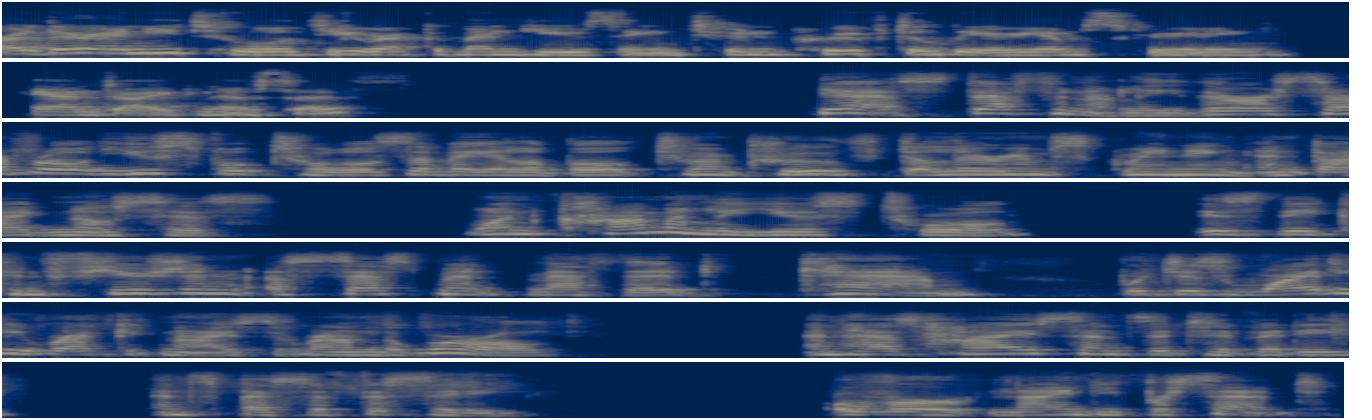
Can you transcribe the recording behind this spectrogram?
are there any tools you recommend using to improve delirium screening and diagnosis? Yes, definitely. There are several useful tools available to improve delirium screening and diagnosis. One commonly used tool is the Confusion Assessment Method, CAM, which is widely recognized around the world and has high sensitivity and specificity, over 90%,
